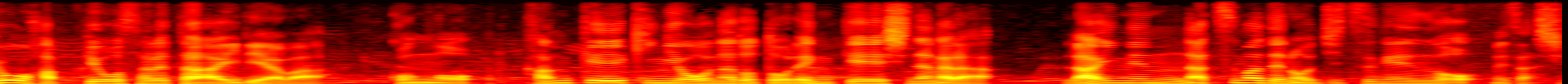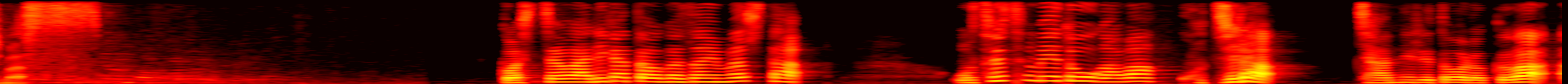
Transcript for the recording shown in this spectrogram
今日発表されたアイデアは今後関係企業などと連携しながら来年夏までの実現を目指します。ご視聴ありがとうございました。おすすめ動画はこちら。チャンネル登録は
